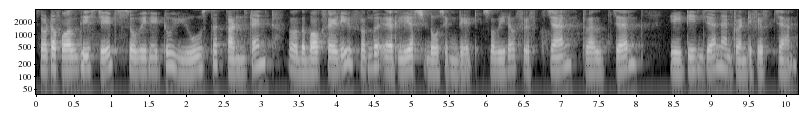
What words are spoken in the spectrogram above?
So out of all these dates, so we need to use the content or the box ID from the earliest dosing date. So we have 5th Jan, 12th Jan, 18th Jan and 25th Jan.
